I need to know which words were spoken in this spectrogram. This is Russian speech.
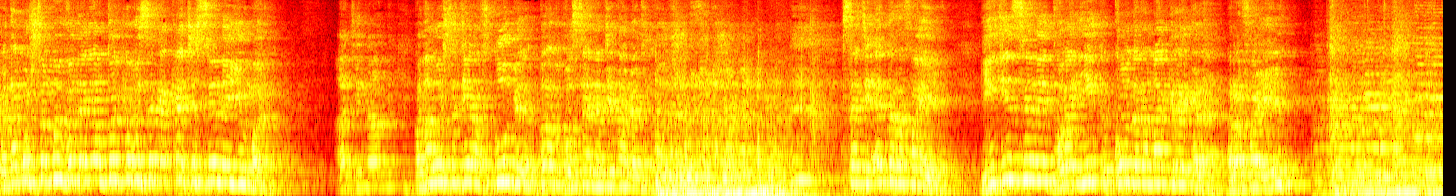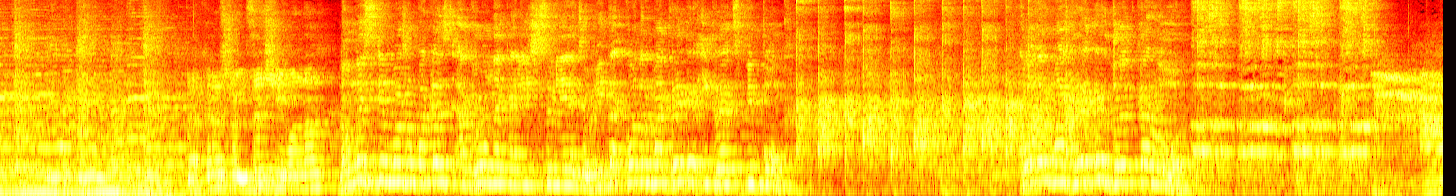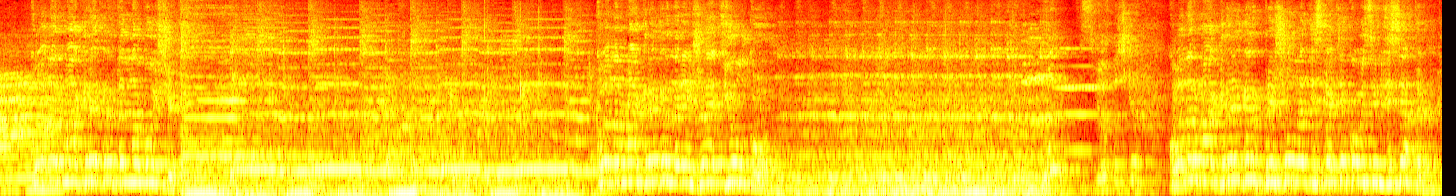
потому что мы выдаем только высококачественный юмор. А динамики? Потому что дело в клубе, бабы постоянно динамит. Кстати, это Рафаэль. Единственный двойник Конора Макгрегора. Рафаэль. Так, хорошо, и зачем он нам? Но мы с ним можем показать огромное количество миниатюр. Итак, Конор Макгрегор играет в пинг-понг. Конор Макгрегор дует корову. Дальнобойщик. Конор Макгрегор наряжает елку. Звездочка? Конор Макгрегор пришел на дискотеку 80-х.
